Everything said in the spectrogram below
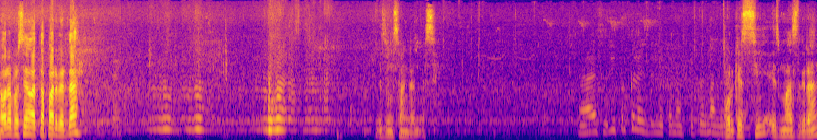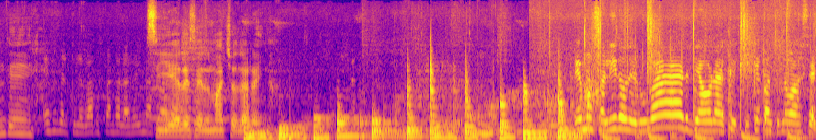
Ahora procedemos a tapar, ¿verdad? Es un zángano ese. Ah, ese- ¿Y por? Porque es más grande. Porque sí, es más grande. Ese es el que le va buscando a la reina. Sí, él es el macho de la reina. Hemos salido del lugar, de ahora, ¿qué, continúa a hacer?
